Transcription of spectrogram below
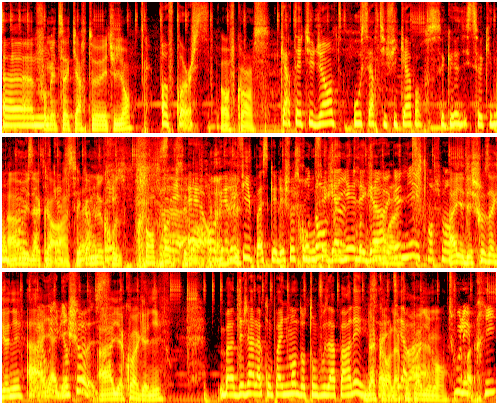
Euh, Faut mettre sa carte euh, étudiant Of course. Of course. Carte étudiante ou certificat pour ceux, que- ceux qui n'ont pas. Ah oui, d'accord, c'est comme le cruise. On vérifie parce que les choses qu'on vous fait gagner, les gars. à gagner, franchement. Ah, il y a des choses à gagner Ah, Ah il y a des choses. Ah, il y a quoi à gagner Bah, déjà, l'accompagnement dont on vous a parlé. D'accord, dire, l'accompagnement. Tous les prix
